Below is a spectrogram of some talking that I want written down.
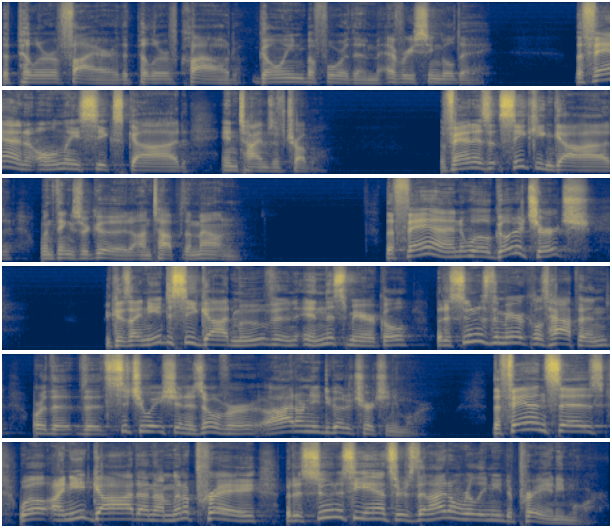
the pillar of fire, the pillar of cloud, going before them every single day. The fan only seeks God in times of trouble. The fan isn't seeking God when things are good on top of the mountain. The fan will go to church because I need to see God move in, in, this miracle, but as soon as the miracle has happened or the, the situation is over, I don't need to go to church anymore. The fan says, Well, I need God and I'm going to pray, but as soon as he answers, then I don't really need to pray anymore.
